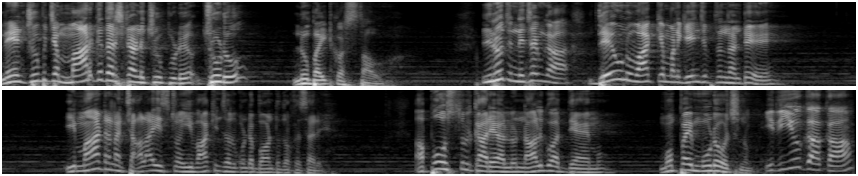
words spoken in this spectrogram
నేను చూపించే మార్గదర్శనాన్ని చూపుడు చూడు నువ్వు బయటకు వస్తావు. ఈరోజు నిజంగా దేవుని వాక్యం మనకి ఏం చెప్తుందంటే ఈ మాట నాకు చాలా ఇష్టం ఈ వాక్యం చదువుకుంటే బాగుంటుంది ఒకసారి. అపోస్తుల కార్యాలు నాలుగో అధ్యాయము ముప్పై మూడో వచనం. ఇదియు గాక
